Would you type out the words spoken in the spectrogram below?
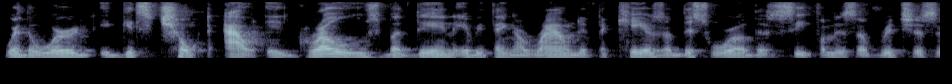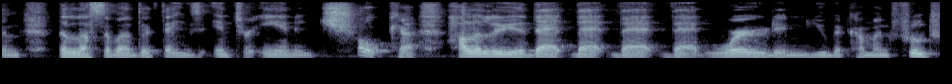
where the word it gets choked out. It grows, but then everything around it, the cares of this world, the deceitfulness of riches, and the lust of other things enter in and choke. Uh, hallelujah! That that that that word, and you become unfruitful.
